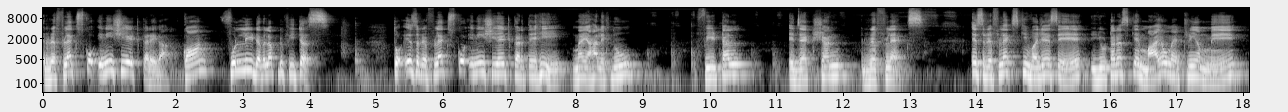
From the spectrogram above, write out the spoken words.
रिफ्लेक्स को इनिशिएट करेगा। कौन? फुल्ली डेवलप्ड फीटस तो इस रिफ्लेक्स को इनिशिएट करते ही मैं यहाँ लिख दूँ फीटल इजेक्शन रिफ्लेक्स इस रिफ्लेक्स की वजह से यूटरस के मायोमेट्रियम में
